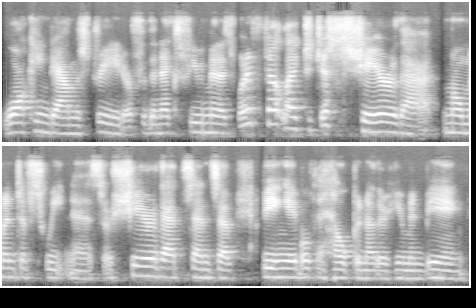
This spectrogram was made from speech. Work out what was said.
walking down the street or for the next few minutes, what it felt like to just share that moment of sweetness or share that sense of being able to help another human being.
